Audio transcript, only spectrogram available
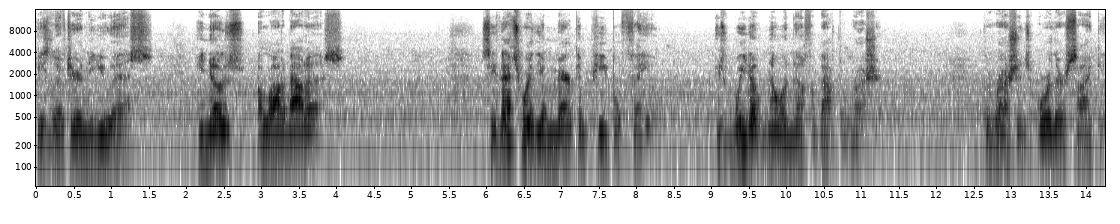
He's lived here in the U.S. He knows a lot about us. See, that's where the American people fail, is we don't know enough about the Russian, the Russians or their psyche.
